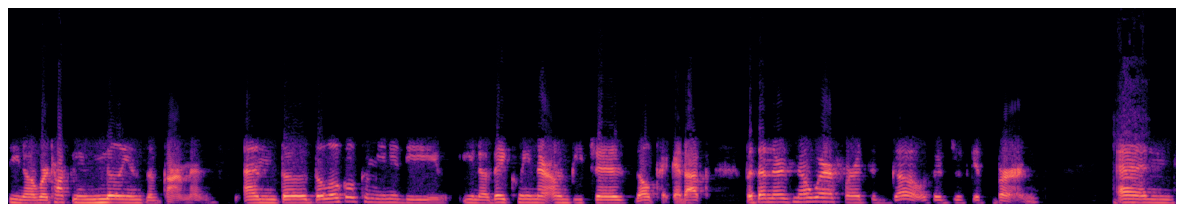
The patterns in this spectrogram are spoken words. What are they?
you know we're talking millions of garments. And the the local community, you know, they clean their own beaches, they'll pick it up, but then there's nowhere for it to go, so it just gets burned. And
